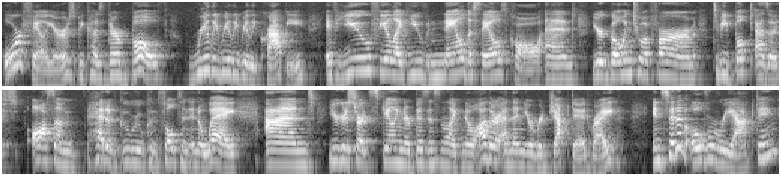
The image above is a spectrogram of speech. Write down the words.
or failures, because they're both really, really, really crappy, if you feel like you've nailed a sales call and you're going to a firm to be booked as a awesome head of guru consultant in a way and you're going to start scaling their business and like no other and then you're rejected, right? Instead of overreacting,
